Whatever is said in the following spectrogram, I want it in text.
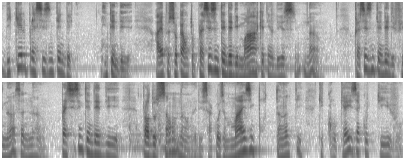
de que ele precisa entender? Entender. Aí a pessoa perguntou, precisa entender de marketing? Ele disse, não. Precisa entender de finanças? Não. Precisa entender de produção? Não. Ele disse, a coisa mais importante que qualquer executivo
